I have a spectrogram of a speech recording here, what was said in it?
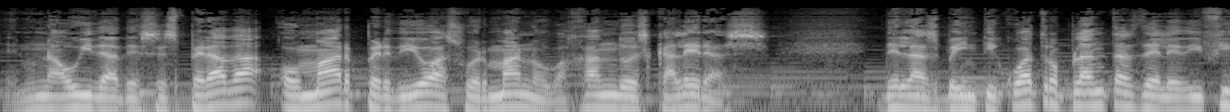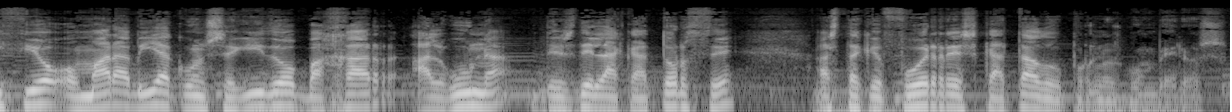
en una huida desesperada, Omar perdió a su hermano bajando escaleras. De las 24 plantas del edificio, Omar había conseguido bajar alguna desde la 14 hasta que fue rescatado por los bomberos.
